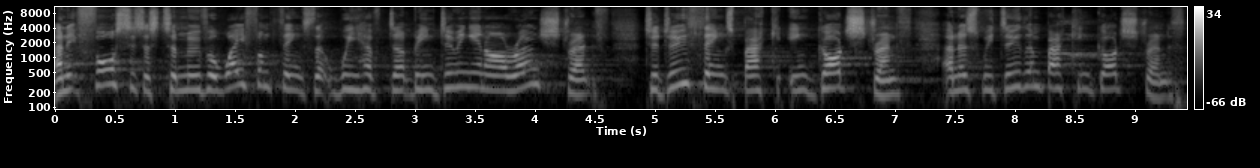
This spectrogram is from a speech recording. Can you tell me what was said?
And it forces us to move away from things that we have do- been doing in our own strength to do things back in God's strength. And as we do them back in God's strength,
